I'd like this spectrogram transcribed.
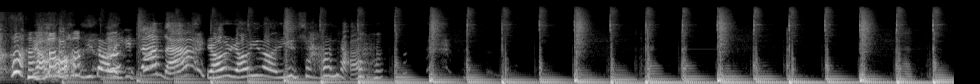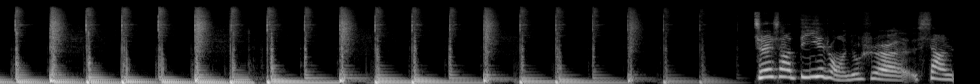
然后遇到了一个渣男，然后然后遇到了一个渣男。其实像第一种就是像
